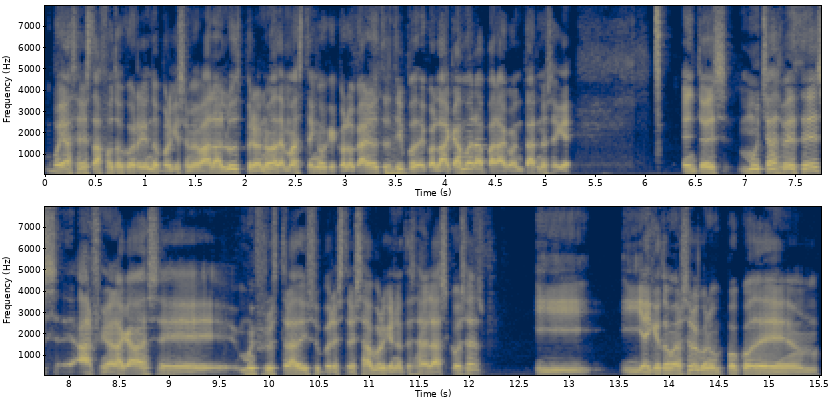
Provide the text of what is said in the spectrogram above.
voy a hacer esta foto corriendo porque se me va la luz, pero no, además tengo que colocar el otro mm. tipo de con la cámara para contar no sé qué. Entonces, muchas veces eh, al final acabas eh, muy frustrado y súper estresado porque no te salen las cosas y, hay que tomárselo con un poco de,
